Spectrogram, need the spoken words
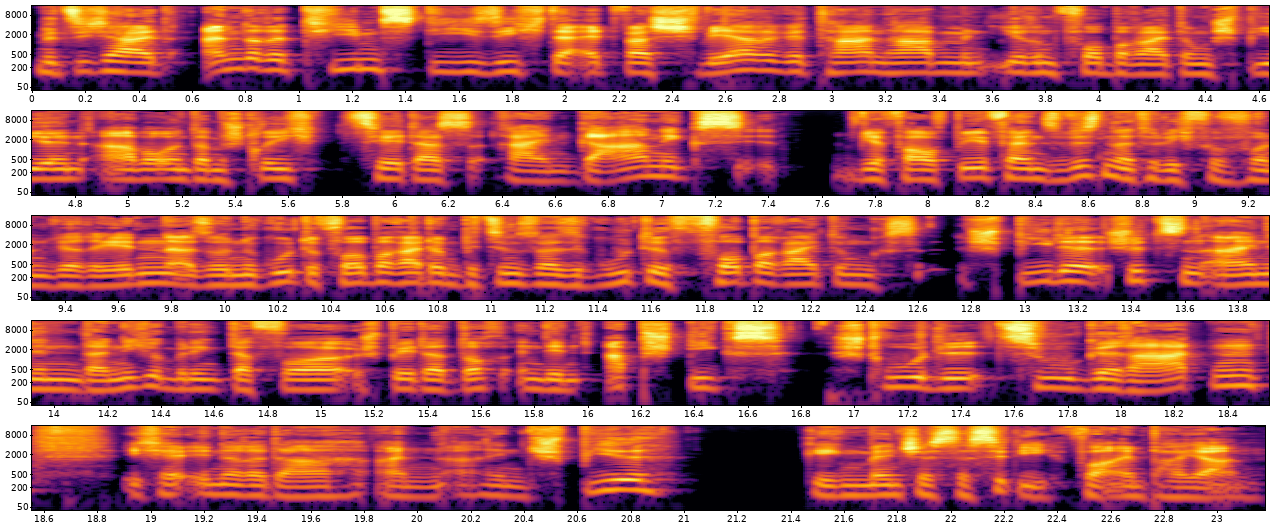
mit Sicherheit andere Teams, die sich da etwas schwerer getan haben in ihren Vorbereitungsspielen, aber unterm Strich zählt das rein gar nichts. Wir VfB-Fans wissen natürlich, wovon wir reden. Also eine gute Vorbereitung beziehungsweise gute Vorbereitungsspiele schützen einen dann nicht unbedingt davor, später doch in den Abstiegsstrudel zu geraten. Ich erinnere da an ein Spiel gegen Manchester City vor ein paar Jahren.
